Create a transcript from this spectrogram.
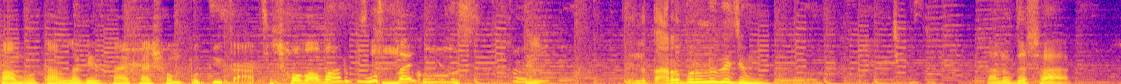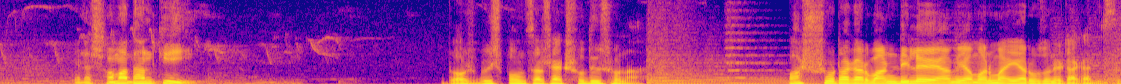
পামু তার লগে জায়গা সম্পত্তি যা আছে সব আমার এলে তার উপর লোক যাব। তালুকদার সাহেব এটা সমাধান কি? দশ বিশ পঞ্চাশ একশো দুশো না। পাঁচশো টাকার বান্ডিলে আমি আমার মাইয়ার ওজনে টাকা দিছি।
